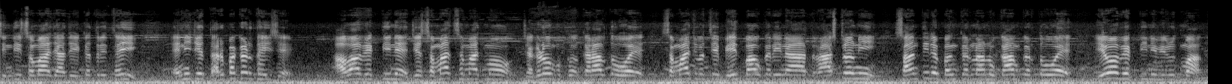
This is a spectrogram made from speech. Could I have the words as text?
સિંધી સમાજ આજે એકત્રિત થઈ એની જે ધરપકડ થઈ છે આવા વ્યક્તિને જે સમાજ સમાજમાં ઝઘડો કરાવતો હોય, સમાજ વચ્ચે ભેદભાવ કરીને આ રાષ્ટ્રની શાંતિને ભંગ કરનારનું કામ કરતો હોય, એવા વ્યક્તિની વિરુદ્ધમાં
